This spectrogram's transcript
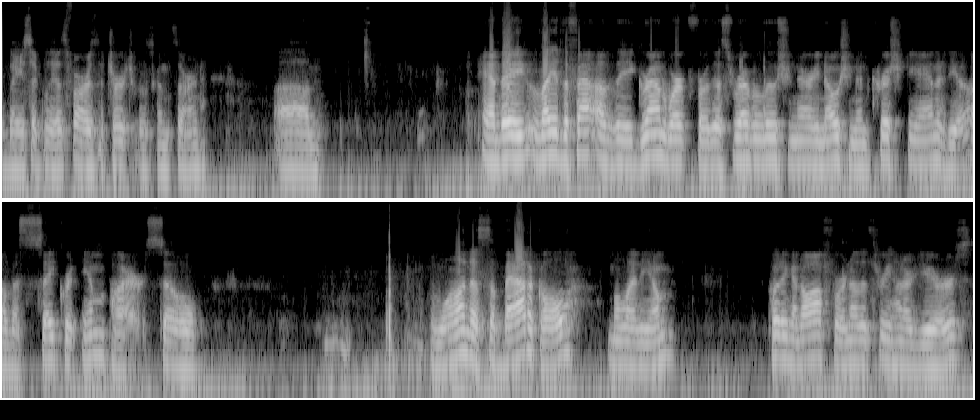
basically, as far as the church was concerned. Um, and they laid the, fa- of the groundwork for this revolutionary notion in Christianity of a sacred empire. So, one, a sabbatical millennium, putting it off for another 300 years.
